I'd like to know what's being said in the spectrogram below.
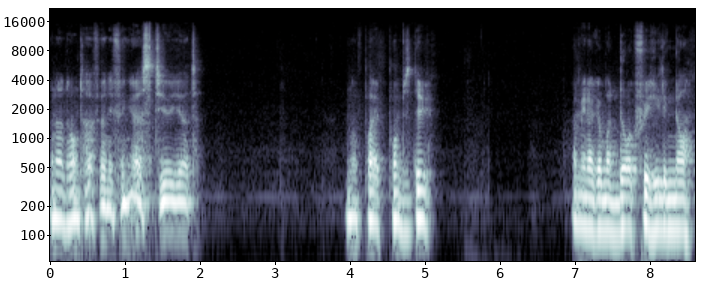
And I don't have anything S tier yet. No pipe bombs do. I mean, I got my dog free healing now.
